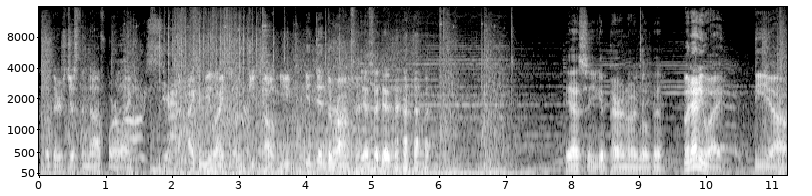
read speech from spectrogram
But there's just enough where like! I can be like, oh, oh you, you did the wrong thing. Yes, I did. yeah, so you get paranoid a little bit. But anyway, the uh,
